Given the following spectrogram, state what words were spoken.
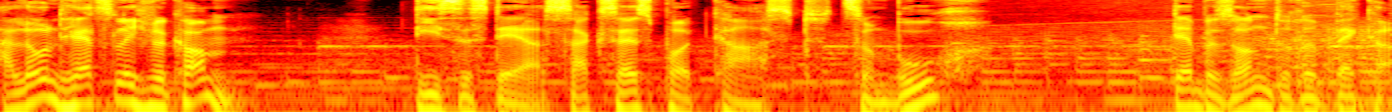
Hallo und herzlich willkommen. Dies ist der Success Podcast zum Buch Der besondere Bäcker.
